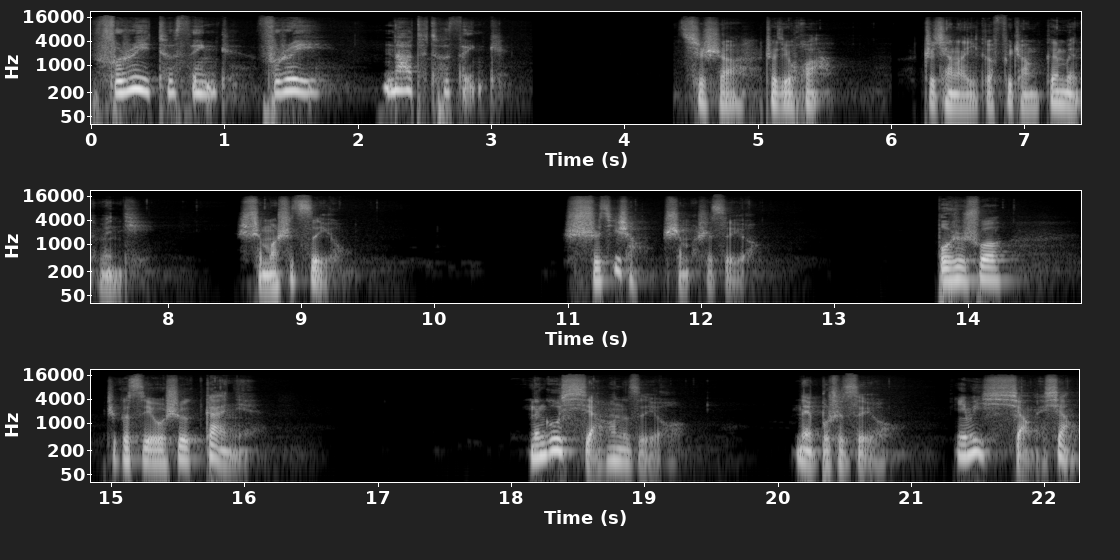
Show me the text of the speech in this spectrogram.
free to think, free not to think？其实啊，这句话指向了一个非常根本的问题：什么是自由？实际上，什么是自由？不是说这个自由是个概念，能够想象的自由，那不是自由，因为想象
